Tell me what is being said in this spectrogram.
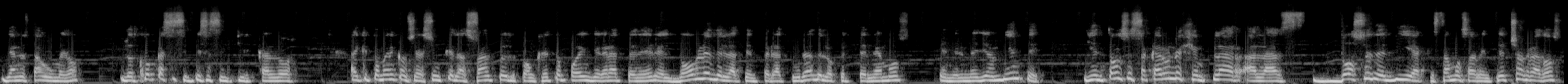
ya no está húmedo, lo tocas y se empieza a sentir calor. Hay que tomar en consideración que el asfalto y el concreto pueden llegar a tener el doble de la temperatura de lo que tenemos en el medio ambiente. Y entonces sacar un ejemplar a las 12 del día, que estamos a 28 grados,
